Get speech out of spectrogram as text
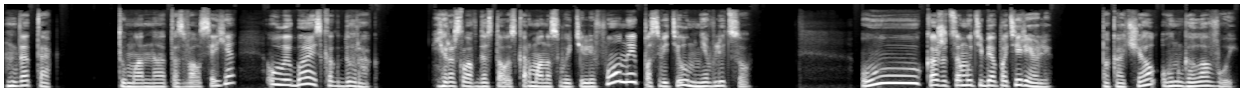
«Да так», — туманно отозвался я, улыбаясь как дурак. Ярослав достал из кармана свой телефон и посветил мне в лицо. «У, кажется, мы тебя потеряли», — покачал он головой.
